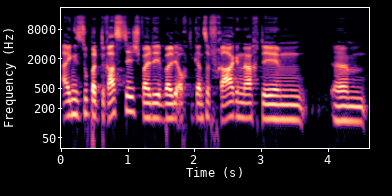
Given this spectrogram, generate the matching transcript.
eigentlich super drastisch, weil die, weil die auch die ganze Frage nach dem, ähm,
